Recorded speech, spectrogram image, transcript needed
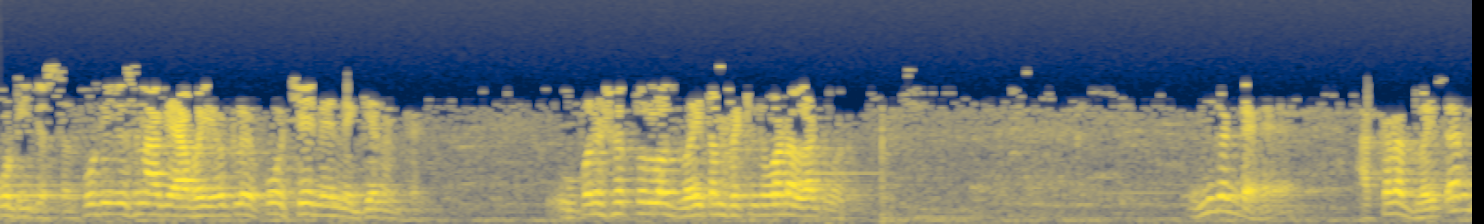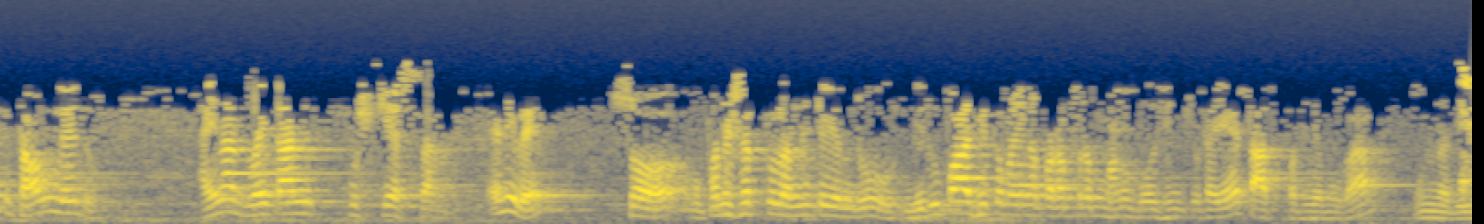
పోటీ చేస్తాడు. పోటీ చేసి నాకు యాభై ఓట్లు ఎక్కువ వచ్చే నేను నెగ్గానంటే. ఉపనిషత్తుల్లో ద్వైతం పెట్టిన వాడు అలాంటి వాడు. ఎందుకంటే అక్కడ ద్వైతానికి తావు లేదు. అయినా ద్వైతాన్ని పుష్ చేస్తాను. ఎనీవే సో ఉపనిషత్తులన్నిటి ఎందు నిరుపాధికమైన పరబ్రహ్మను బోధించుటయే తాత్పర్యముగా ఉన్నది.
